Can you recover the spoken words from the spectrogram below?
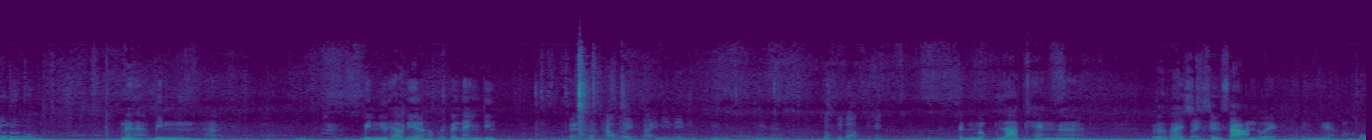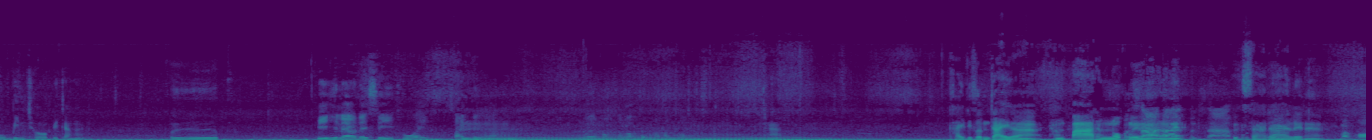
นู่นนู่นนู่นเนี่ยฮะบินนะฮะบินอยู่แถวนี้นะครับไม่ไปไหนจริงแต่ถ้าเท้าไปไกลนี่นี่นี่ๆอืมนี่นะนกพิราบแข่ง เป็นนกพิราบแข่งนะฮะ แล้วก็ใช้สื่อสารด้วยอย่างเงี้ยโอ้โหบินโชว์ดีจังฮะปึ๊บปีที่แล้วได้สี่ถ้วยสายเหนือถ้วยของสมาคมนครปฐมใครที่สนใจก็ทั้งปลาทั้งนกเลยนะตอนนี้ปรึกษาปรึกษาได้เลยนะฮะมาขอ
